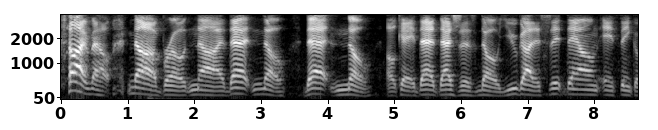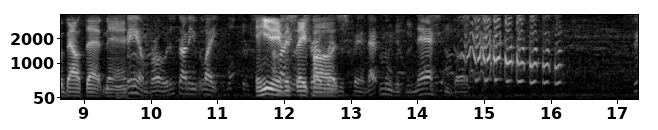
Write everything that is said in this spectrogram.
time out. Nah, bro. Nah, that, no. That, no. Okay, that that's just no. You gotta sit down and think about that, man. Damn, bro, it's not even like. And he didn't even say pause. Fan. That move is nasty, dog. See,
